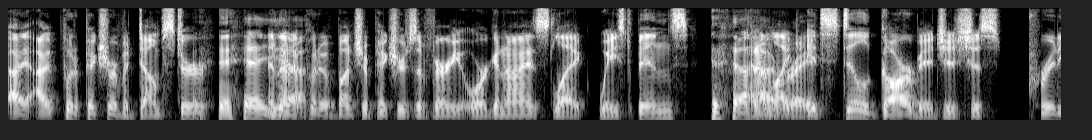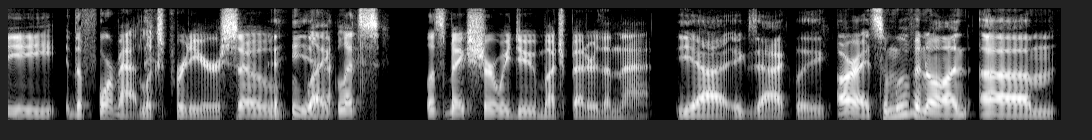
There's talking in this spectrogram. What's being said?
I, I put a picture of a dumpster. And then I put a bunch of pictures of very organized like waste bins, and I'm like, Right. it's still garbage. It's just pretty. The format looks prettier, so Yeah. like let's let's make sure we do much better than that. Yeah, exactly. All right, so moving on. Um,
